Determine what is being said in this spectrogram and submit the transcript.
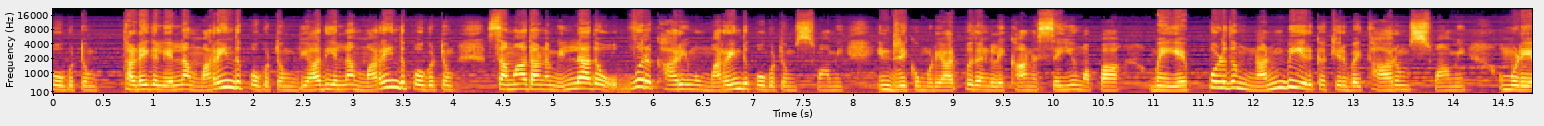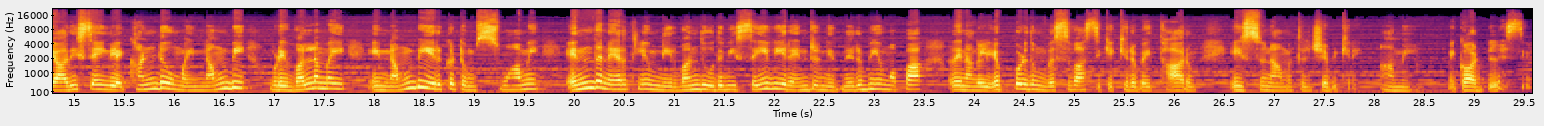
போகட்டும். தடைகள் எல்லாம் மறைந்து போகட்டும் வியாதி எல்லாம் மறைந்து போகட்டும் சமாதானம் இல்லாத ஒவ்வொரு காரியமும் மறைந்து போகட்டும் சுவாமி. இன்றைக்கு உம்முடைய அற்புதங்களை காண செய்யும் அப்பா. உம்மை எப்பொழுதும் நம்பி இருக்க கிருபை தாரும் சுவாமி. உம்முடைய அதிசயங்களை கண்டு உம்மை நம்பி உம்முடைய வல்லமை என் நம்பி இருக்கட்டும் சுவாமி. எந்த நேரத்திலையும் நீர் வந்து உதவி செய்வீர் என்று நீர் நிரூபியும் அப்பா. அதை நாங்கள் எப்பொழுதும் விசுவாசிக்க கிருபை தாரும். இயேசு நாமத்தில் ஜெபிக்கிறேன். ஆமே மே காட் பிளஸ் யூ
